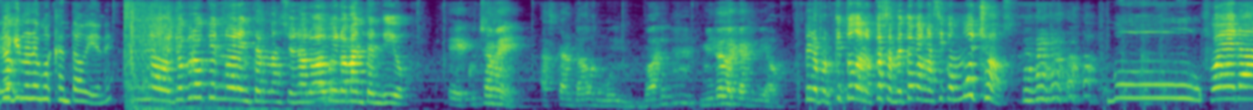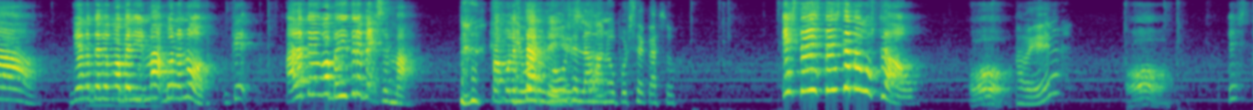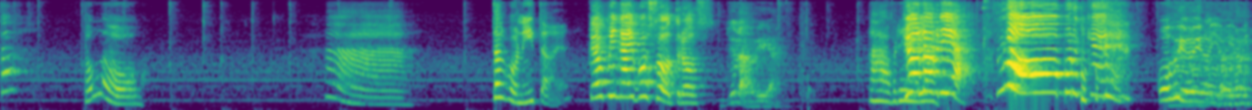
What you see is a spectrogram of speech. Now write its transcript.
Da que no le hemos cantado bien, ¿eh? No, yo creo que no era internacional o algo y no me ha entendido. Eh, escúchame, Has cantado muy mal. Mira la que has liado. Pero ¿por qué todas las casas me tocan así con muchos? ¡Fuera! Ya no te vengo a pedir más. Bueno, no. ¿qué? Ahora te vengo a pedir tres veces más. Para molestarte. en la esta? mano por si acaso. Esta, esta, esta me ha gustado. Oh, A ver. oh. ¿Esta? Oh. Ah. Esta es bonita, ¿eh? ¿Qué opináis vosotros? Yo la abría. Abre. ¡Yo la habría! ¡No! ¿Por qué? Uy, uy, uy, uy.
